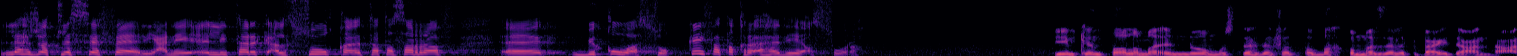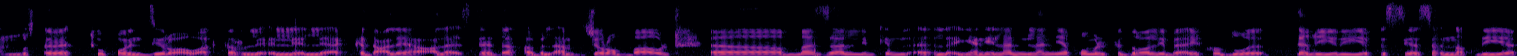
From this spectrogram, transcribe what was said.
لهجة للسفار يعني لترك السوق تتصرف بقوى السوق. كيف تقرأ هذه الصورة؟ يمكن طالما إنه مستهدفات التضخم ما زالت بعيدة عن عن مستويات 2.0 أو أكثر اللي, اللي اكد عليها على استهدافها بالأمس جيروم باول آه ما زال يمكن يعني لن لن يقوم الفدرالي بأي خطوة تغييرية في السياسة النقدية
